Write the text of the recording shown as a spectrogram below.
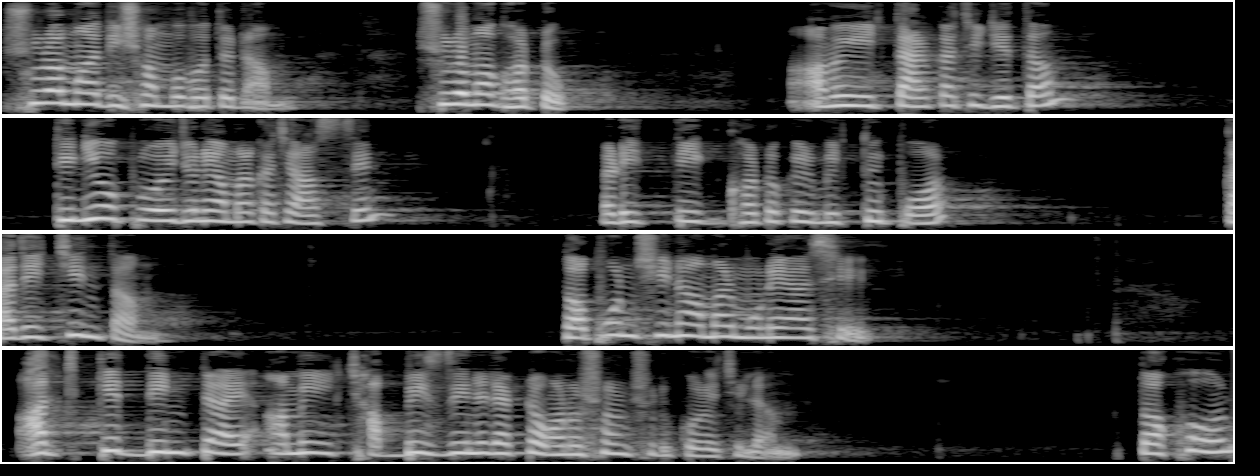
সুরমাদি সম্ভবত নাম, সুরমা ঘটক। আমি তার কাছে যেতাম। তিনিও প্রয়োজনে আমার কাছে আসতেন ঋত্বিক ঘটকের মৃত্যুর পর। কাজেই চিনতাম। তপন সিনহা আমার মনে আছে, আজকের দিনটায় আমি ২৬ দিনের একটা অনশন শুরু করেছিলাম। তখন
